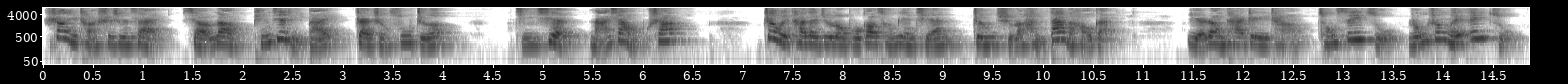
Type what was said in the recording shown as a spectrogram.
上一场世训赛。小浪凭借李白战胜苏哲，极限拿下五杀，这为他在俱乐部高层面前争取了很大的好感，也让他这一场从 C 组荣升为 A 组。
